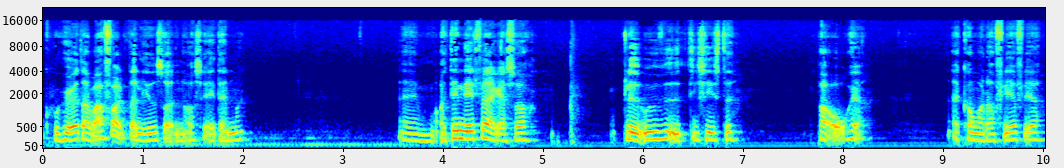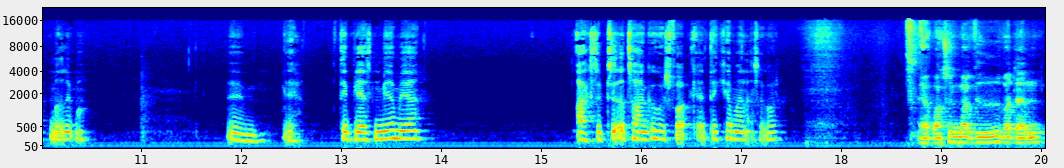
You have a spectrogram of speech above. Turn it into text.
kunne høre, at der var folk, der levede sådan også her i Danmark. Øhm, og det netværk er så blevet udvidet de sidste par år her. Der kommer der flere og flere medlemmer. Øhm, ja, det bliver sådan mere og mere accepteret tanke hos folk, at det kan man altså godt. Jeg kunne godt tænke mig at vide, hvordan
